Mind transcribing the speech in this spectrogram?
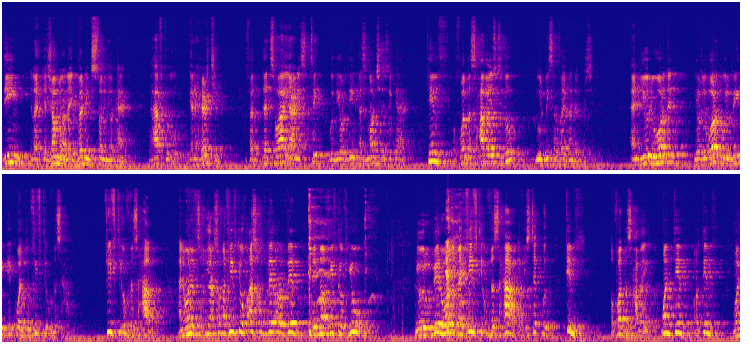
deen like a jamra, like burning stone in your hand. You have to, gonna hurt you. But that's why يعني, stick with your deen as much as you can. Tenth of what the Sahaba used to do, you will be survive 100%. And you rewarded, your reward will be equal to 50 of the Sahaba. 50 of the Sahaba. And one of the Sahaba, Ya Rasulullah, 50 of us of them or of them, they know 50 of you. You will be rewarded like 50 of the Sahaba if you stick with tenth of what the Sahaba is. One tenth or tenth one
